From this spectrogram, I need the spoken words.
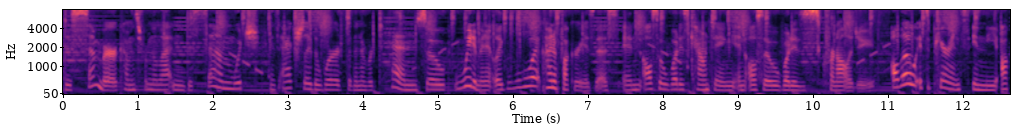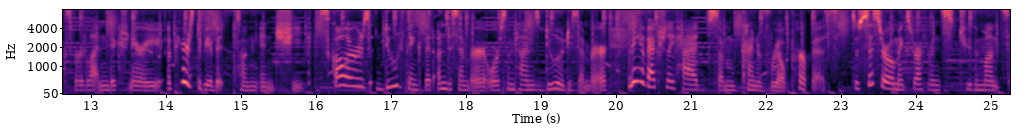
December comes from the Latin decem, which is actually the word for the number 10. So wait a minute, like, what kind of fuckery is this? And also, what is counting? And also, what is chronology? Although its appearance in the Oxford Latin Dictionary appears to be a bit tongue in cheek. Scholars do think that undecember, or sometimes duodecember, may have actually had some kind of real purpose. So Cicero makes reference to the months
